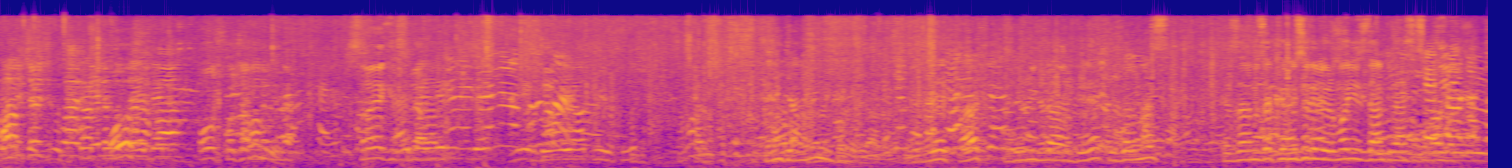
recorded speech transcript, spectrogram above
Hadi çocuklar gelin bu tarafa. Oğuz kocaman mı? Sıraya girsinler. Evet var. 20 lira kızlarımız kızlarımıza kırmızı veriyorum o yüzden prenses aldım.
